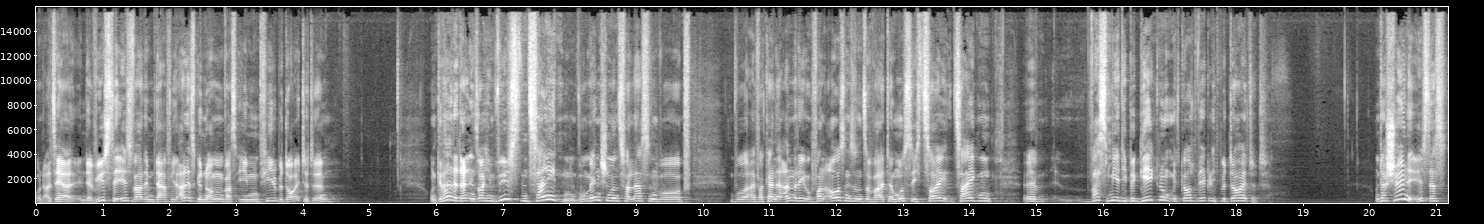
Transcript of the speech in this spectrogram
Und als er in der Wüste ist, war dem David alles genommen, was ihm viel bedeutete. Und gerade dann in solchen Wüstenzeiten, wo Menschen uns verlassen, wo, wo einfach keine Anregung von außen ist und so weiter, muss sich zeigen, äh, was mir die Begegnung mit Gott wirklich bedeutet. Und das Schöne ist, dass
